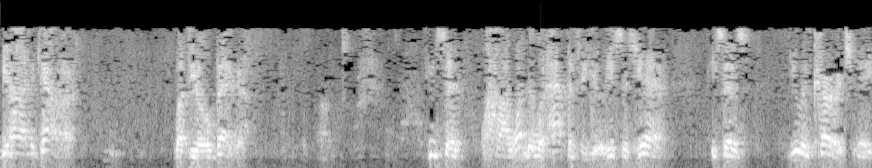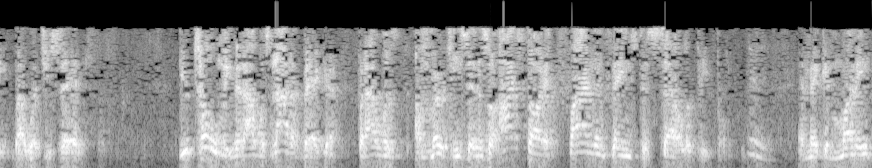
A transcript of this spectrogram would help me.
behind the counter? But the old beggar. He said, Wow, I wonder what happened to you. He says, Yeah. He says, You encouraged me by what you said. You told me that I was not a beggar, but I was a merchant. He said, and so I started finding things to sell to people and making money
